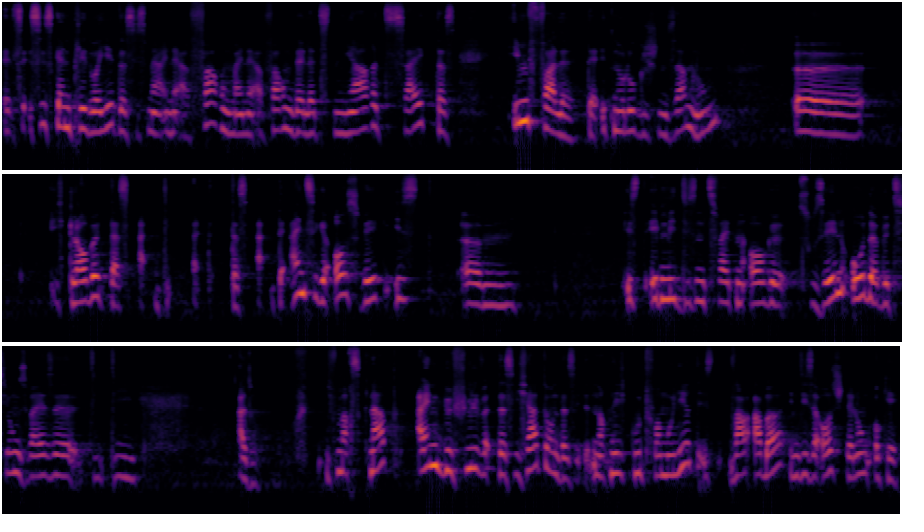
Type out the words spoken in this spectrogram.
es ist kein Plädoyer, das ist mehr eine Erfahrung. Meine Erfahrung der letzten Jahre zeigt, dass im Falle der ethnologischen Sammlung, äh, ich glaube, dass, die, dass der einzige Ausweg ist, ähm, ist eben mit diesem zweiten Auge zu sehen oder beziehungsweise die, die also ich mache es knapp, ein Gefühl, das ich hatte und das noch nicht gut formuliert ist, war aber in dieser Ausstellung, okay,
